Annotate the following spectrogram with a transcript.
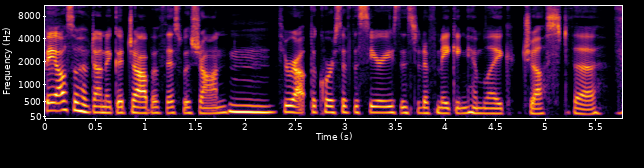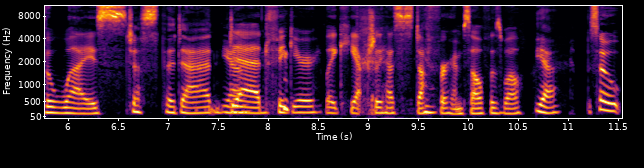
They also have done a good job of this with J'onn Mm, throughout the course of the series instead of making him like just the the wise just the dad. Yeah. dad figure. Like he actually has stuff for himself as well. Yeah. So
